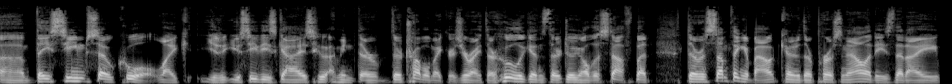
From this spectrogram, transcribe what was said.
um, they seemed so cool. Like you, you see these guys who, I mean, they're they're troublemakers. You're right. They're hooligans. They're doing all this stuff. But there was something about kind of their personalities that I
